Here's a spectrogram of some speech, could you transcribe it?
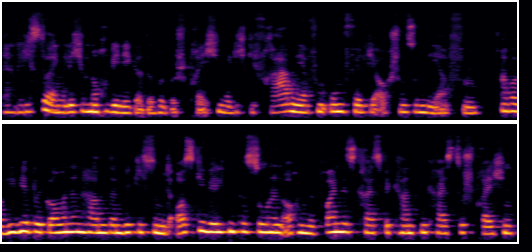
dann willst du eigentlich noch weniger darüber sprechen, weil dich die Fragen ja vom Umfeld ja auch schon so nerven. Aber wie wir begonnen haben, dann wirklich so mit ausgewählten Personen, auch im Freundeskreis, Bekanntenkreis zu sprechen,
